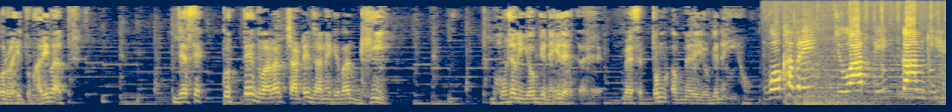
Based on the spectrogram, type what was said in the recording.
और रही तुम्हारी बात जैसे कुत्ते द्वारा चाटे जाने के बाद घी भोजन योग्य नहीं रहता है वैसे तुम अब मेरे योग्य नहीं हो। वो खबरें जो आपके काम की है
